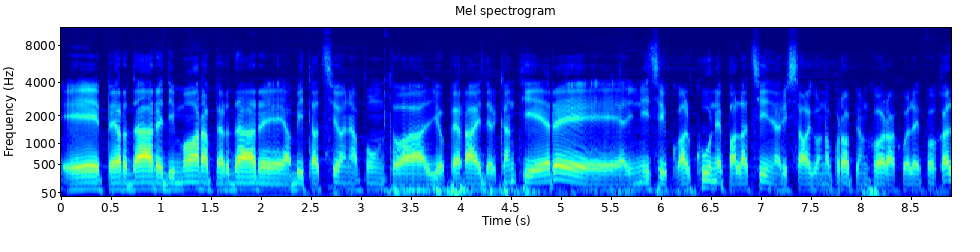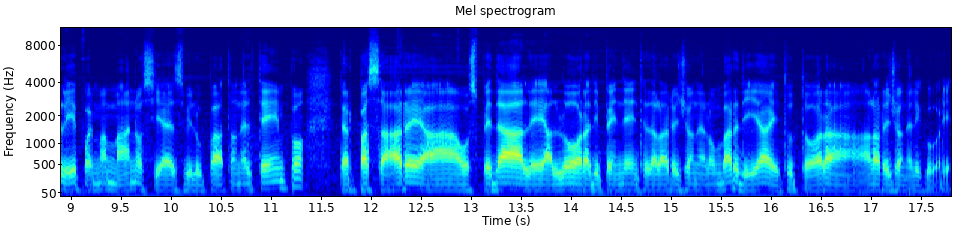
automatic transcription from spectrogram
e per dare dimora, per dare abitazione appunto agli operai del cantiere all'inizio alcune palazzine risalgono proprio ancora a quell'epoca lì, poi man mano si è sviluppato nel tempo per passare a ospedale allora dipendente dalla regione Lombardia e tuttora alla regione Liguria.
